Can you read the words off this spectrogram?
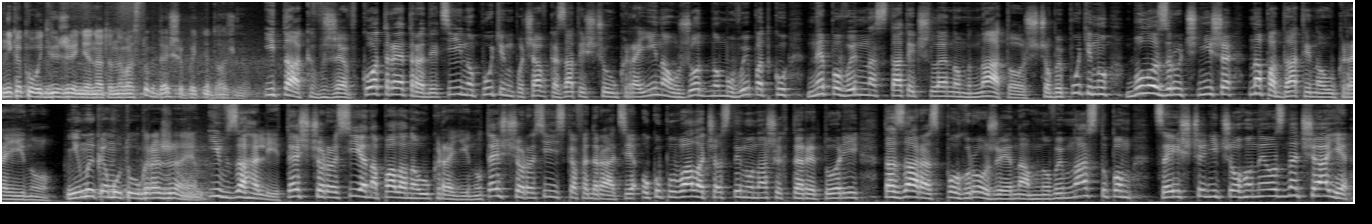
никакого движения НАТО на восток дальше быть не должно. І так, вже вкотре традиційно Путін почав казати, що Україна у жодному випадку не повинна стати членом НАТО, щоби Путіну було зручніше нападати на Україну. Не мы кому-то угрожаем. І взагалі, те, що Росія напала на Україну, те, що Російська Федерація окупувала частину наших територій та зараз погрожує нам новим наступом, це ще нічого не означає.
